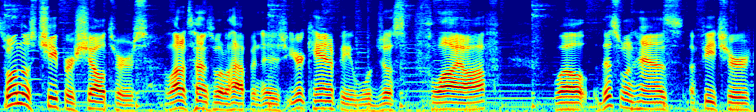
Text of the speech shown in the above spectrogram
So on those cheaper shelters, a lot of times what will happen is your canopy will just fly off. Well, this one has a feature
